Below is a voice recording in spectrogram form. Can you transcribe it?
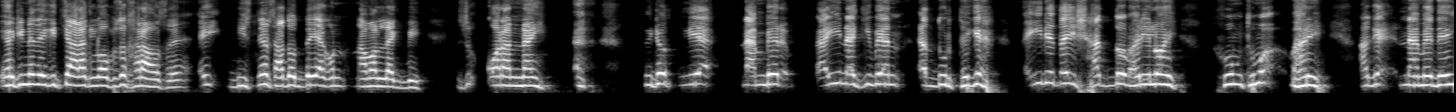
এটি না দেখি চার এক লবজ খারাপ হচ্ছে। এই বিষ্ণের চাদর দিয়ে এখন নামার লাগবে। করার নাই। পিঠত নিয়ে নামবের তাই নাকিবেন এত দূর থেকে? এই রে তাই সাধ্য ভারী লয় থুম থুম ভারী। আগে নামে দেই।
